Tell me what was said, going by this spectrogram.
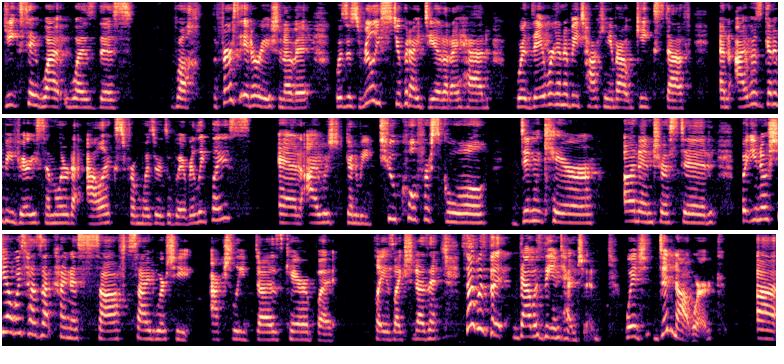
Geek Say What was this, well, the first iteration of it was this really stupid idea that I had where they were gonna be talking about geek stuff. And I was gonna be very similar to Alex from Wizards of Waverly Place. And I was gonna be too cool for school, didn't care, uninterested. But you know, she always has that kind of soft side where she actually does care, but plays like she doesn't. So that was the that was the intention, which did not work uh,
